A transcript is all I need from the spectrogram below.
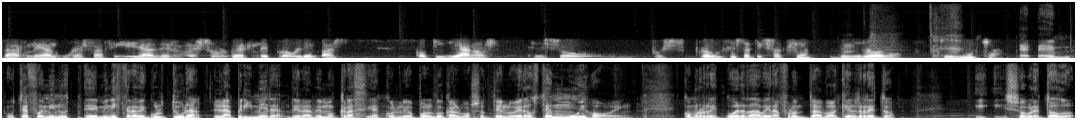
darle algunas facilidades, resolverle problemas cotidianos, eso pues produce satisfacción, desde Mm. luego, sí, mucha. Eh, eh, usted fue eh, ministra de Cultura, la primera de la democracia con Leopoldo Calvo Sotelo. Era usted muy joven. ¿Cómo recuerda haber afrontado aquel reto y, y, sobre todo,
